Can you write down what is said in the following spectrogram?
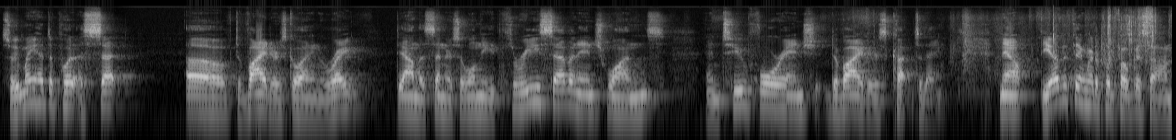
So we might have to put a set of dividers going right down the center. So we'll need three 7-inch ones and two 4-inch dividers cut today. Now, the other thing we're going to put focus on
